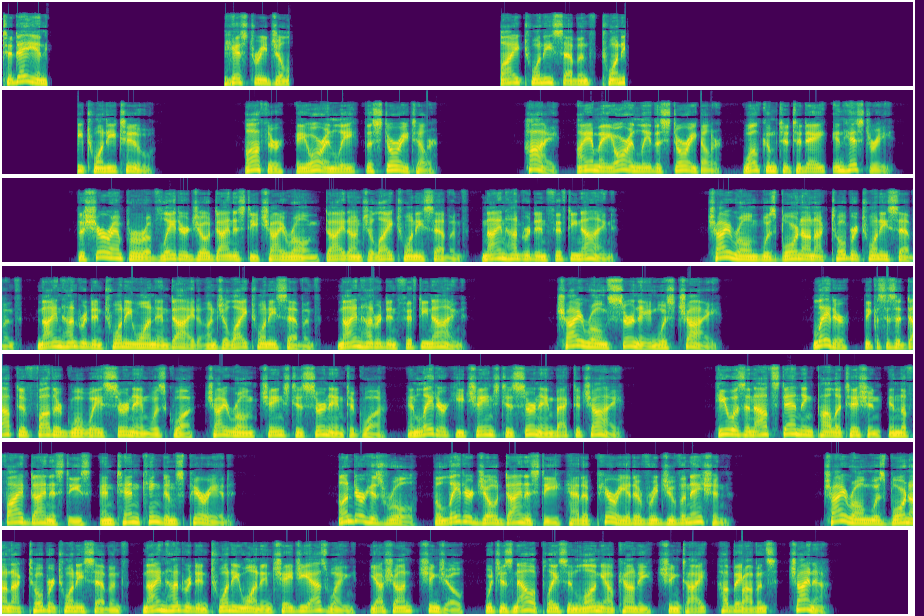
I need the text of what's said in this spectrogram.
Today in History July 27, 2022. Author, Aoran Lee, the storyteller. Hi, I am Aoran Lee the storyteller. Welcome to Today in History. The Shi emperor of later Zhou dynasty Chai Rong died on July 27, 959. Chai Rong was born on October 27, 921 and died on July 27, 959. Chai Rong's surname was Chai. Later, because his adoptive father Guo Wei's surname was Guo, Chai Rong changed his surname to Guo, and later he changed his surname back to Chai. He was an outstanding politician in the Five Dynasties and Ten Kingdoms period. Under his rule, the later Zhou dynasty had a period of rejuvenation. Rong was born on October 27, 921 in Chaijiazhuang, Yaoshan, Xingzhou, which is now a place in Longyao County, Xingtai, Hebei Province, China.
